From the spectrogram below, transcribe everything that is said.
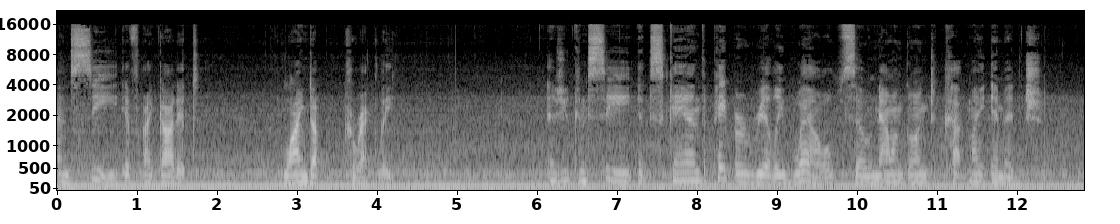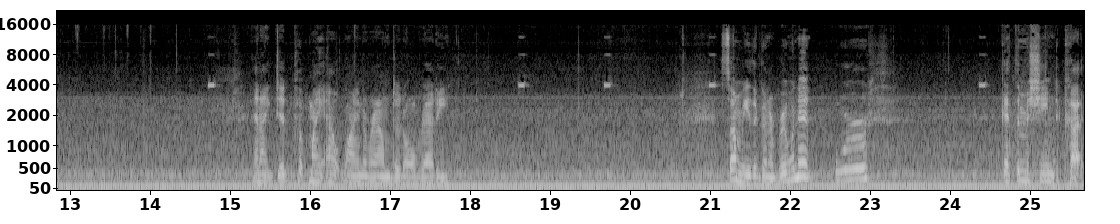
and see if I got it lined up correctly. As you can see, it scanned the paper really well, so now I'm going to cut my image. And I did put my outline around it already. So I'm either going to ruin it or get the machine to cut.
